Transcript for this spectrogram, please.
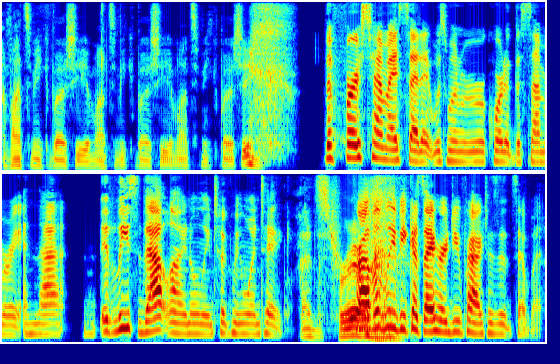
Amatsu Mikaboshi, Amatsu Mikaboshi, Amatsu Mikaboshi. the first time I said it was when we recorded the summary, and that at least that line only took me one take. That's true. Probably because I heard you practice it so much.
